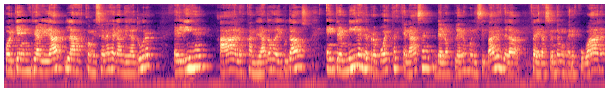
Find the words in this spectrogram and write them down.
porque en realidad las comisiones de candidatura eligen a los candidatos a diputados entre miles de propuestas que nacen de los plenos municipales de la Federación de Mujeres Cubanas,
